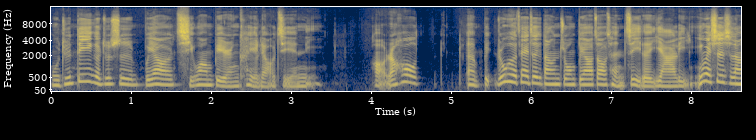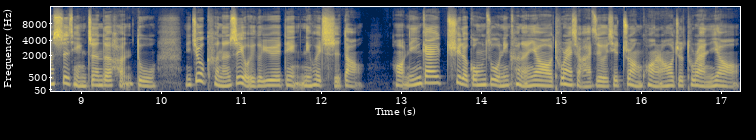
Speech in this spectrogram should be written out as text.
我觉得第一个就是不要期望别人可以了解你，好，然后。呃，如何在这个当中不要造成自己的压力？因为事实上事情真的很多，你就可能是有一个约定，你会迟到，好，你应该去的工作，你可能要突然小孩子有一些状况，然后就突然要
